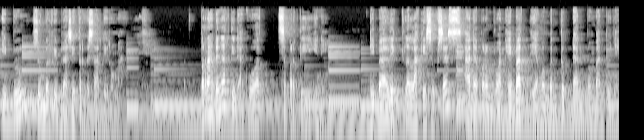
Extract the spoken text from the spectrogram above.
Ibu sumber vibrasi terbesar di rumah. Pernah dengar tidak quote seperti ini? Di balik lelaki sukses ada perempuan hebat yang membentuk dan membantunya.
